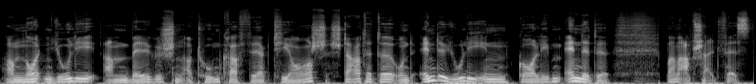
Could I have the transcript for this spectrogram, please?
am 9. Juli am belgischen Atomkraftwerk Tihange startete und Ende Juli in Gorleben endete, beim Abschaltfest.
